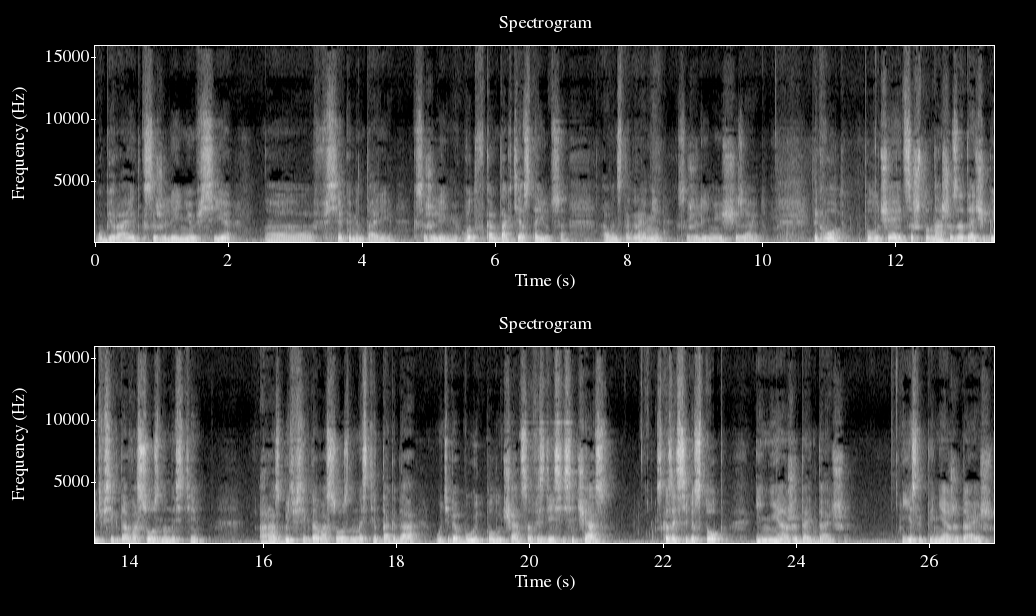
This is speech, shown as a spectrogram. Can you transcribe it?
убирает, к сожалению, все, все комментарии, к сожалению. Вот ВКонтакте остаются, а в Инстаграме, к сожалению, исчезают. Так вот, получается, что наша задача быть всегда в осознанности – а раз быть всегда в осознанности, тогда у тебя будет получаться в здесь и сейчас сказать себе стоп и не ожидать дальше. Если ты не ожидаешь,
